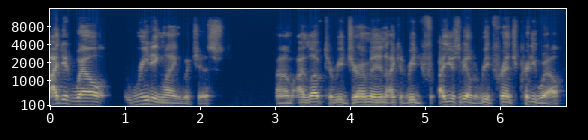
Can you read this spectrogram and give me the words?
I did well reading languages. Um, I love to read German. I could read. I used to be able to read French pretty well,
